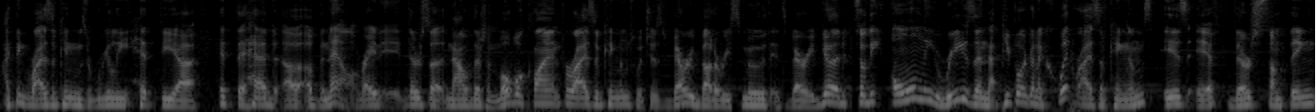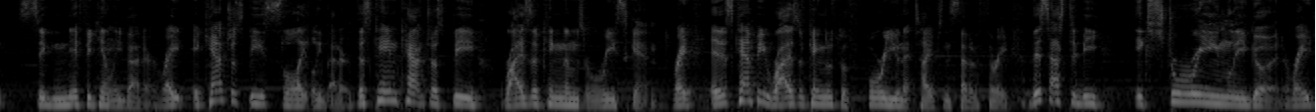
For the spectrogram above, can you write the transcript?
I think rise of kingdoms really hit the uh hit the head uh, of the nail right? There's a now there's a mobile client for rise of kingdoms which is very buttery smooth. It's very good. So the only reason that people are going to quit rise of kingdoms is if there's something significantly better right? It can't just be slightly better. This game can't just be rise of kingdoms reskinned right? It just can't be rise of kingdoms with four unit types instead of three. This has to be extremely good right?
